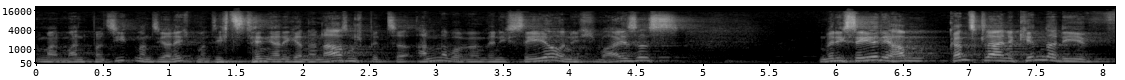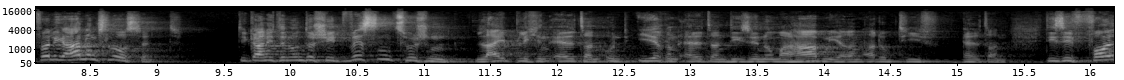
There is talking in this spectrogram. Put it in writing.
manchmal sieht man sie ja nicht, man sieht es denen ja nicht an der Nasenspitze an, aber wenn ich sehe und ich weiß es, und wenn ich sehe, die haben ganz kleine Kinder, die völlig ahnungslos sind, die gar nicht den Unterschied wissen zwischen leiblichen Eltern und ihren Eltern, die sie nun mal haben, ihren Adoptiveltern, die sie voll,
